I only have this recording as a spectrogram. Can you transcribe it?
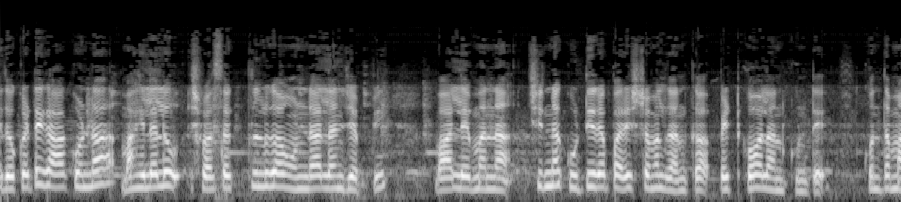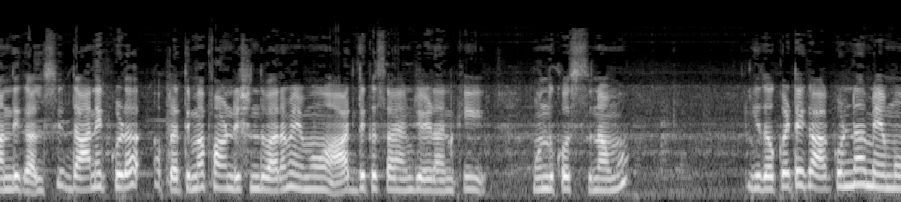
ఇదొకటే కాకుండా మహిళలు స్వశక్తులుగా ఉండాలని చెప్పి వాళ్ళు ఏమన్నా చిన్న కుటీర పరిశ్రమలు కనుక పెట్టుకోవాలనుకుంటే కొంతమంది కలిసి దానికి కూడా ప్రతిమ ఫౌండేషన్ ద్వారా మేము ఆర్థిక సాయం చేయడానికి ముందుకొస్తున్నాము. ఇదొకటే కాకుండా మేము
